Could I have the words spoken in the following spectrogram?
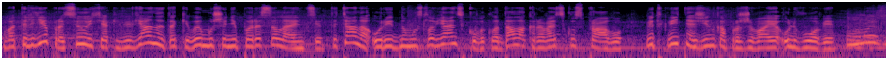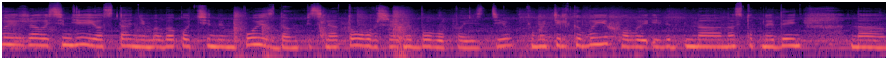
В ательє працюють як львів'яни, так і вимушені переселенці. Тетяна у рідному Слов'янську викладала кравецьку справу. Від квітня жінка проживає у Львові. Ми виїжджали з сім'єю останнім евакуаційним поїздом. Після того вже не було поїздів. Ми тільки виїхали, і від на наступний день на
